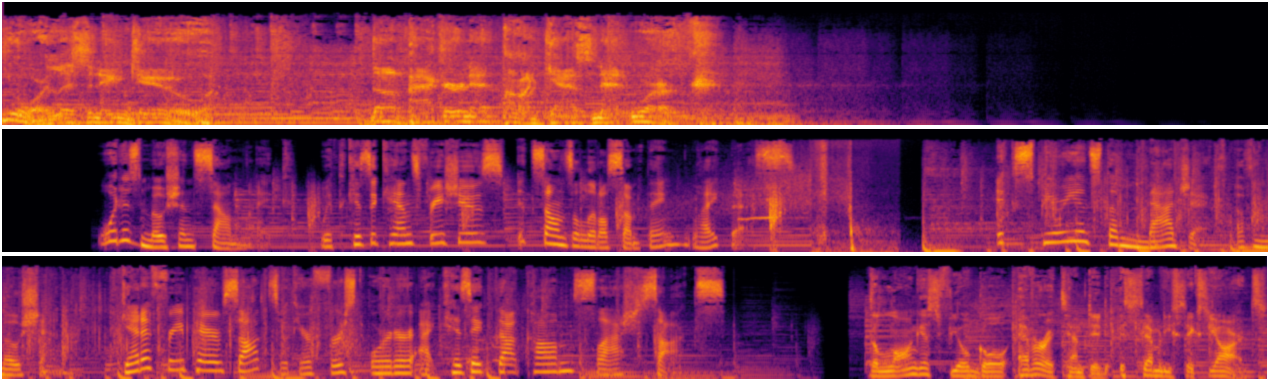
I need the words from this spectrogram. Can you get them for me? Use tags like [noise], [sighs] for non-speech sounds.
You're listening to the Packernet Podcast Network. What does motion sound like? With Kizikans free shoes, it sounds a little something like this. Experience the magic of motion. Get a free pair of socks with your first order at kizik.com/socks. The longest field goal ever attempted is 76 yards.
